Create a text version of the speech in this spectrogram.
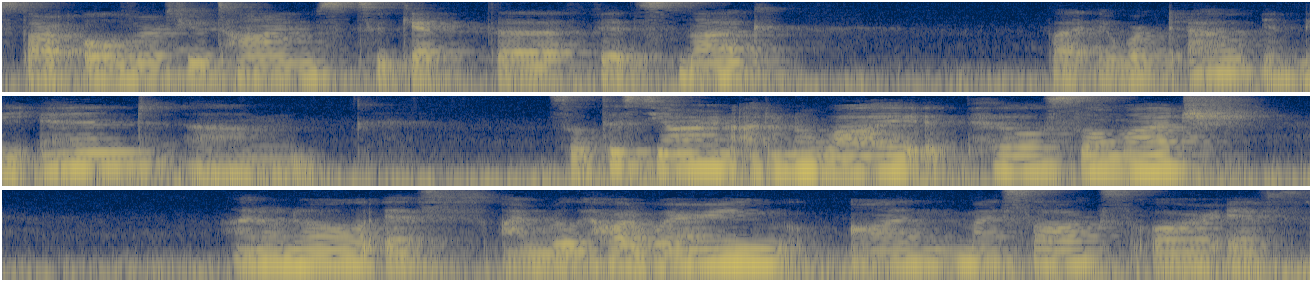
start over a few times to get the fit snug, but it worked out in the end. Um, so this yarn, I don't know why it pills so much. I don't know if I'm really hard wearing on my socks or if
